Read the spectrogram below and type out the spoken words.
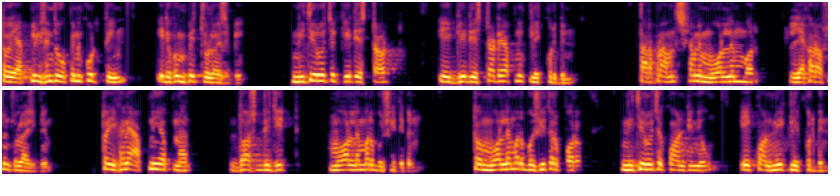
তো অ্যাপ্লিকেশনটি ওপেন করতেই এরকম পেজ চলে আসবে। নিচে রয়েছে গেট স্টার্ট এই গেট স্টার্টে আপনি ক্লিক করবেন। তারপর আমাদের সামনে মোবাইল নাম্বার লেখার অপশন চলে আসবে। তো এখানে আপনি আপনার দশ ডিজিট মোবাইল নাম্বার বসিয়ে দেবেন। তো মোবাইল নাম্বার বসিয়ে দেওয়ার পর নিচে রয়েছে কন্টিনিউ এই কন্টিনিউ ক্লিক করবেন।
